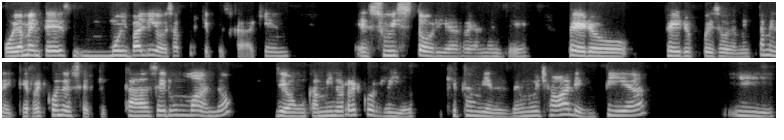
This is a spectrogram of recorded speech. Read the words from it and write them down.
obviamente es muy valiosa porque pues cada quien es su historia realmente, pero, pero pues obviamente también hay que reconocer que cada ser humano lleva un camino recorrido que también es de mucha valentía y,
